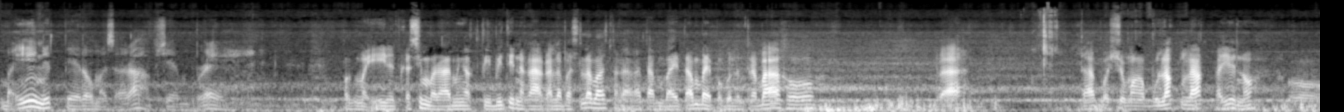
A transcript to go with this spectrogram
Mainit pero masarap, syempre. Pag mainit kasi maraming activity, nakakalabas-labas, nakakatambay-tambay pag walang trabaho. Diba? Tapos yung mga bulaklak, ayun no. Oh.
